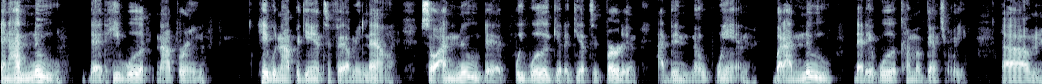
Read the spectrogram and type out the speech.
And I knew that he would not bring, he would not begin to fail me now. So I knew that we would get a guilty verdict. I didn't know when, but I knew that it would come eventually. Um,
